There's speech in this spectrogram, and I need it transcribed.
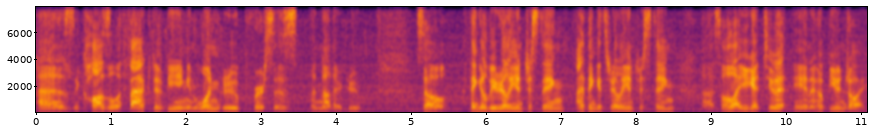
as the causal effect of being in one group versus another group. So I think it'll be really interesting. I think it's really interesting. Uh, so I'll let you get to it and I hope you enjoy.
